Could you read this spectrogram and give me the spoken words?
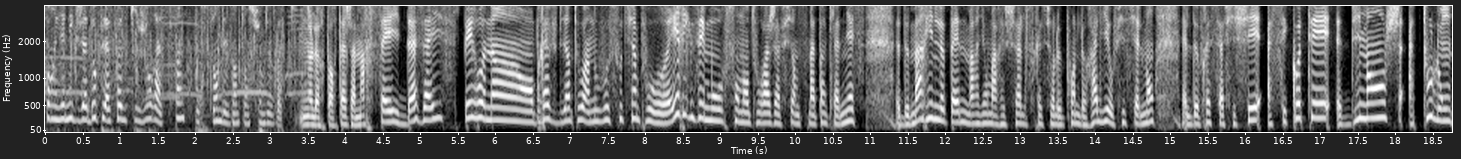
quand Yannick Jadot plafonne toujours à 5% des intentions de vote. Le reportage à Marseille d'Azaïs Perronin. En bref, bientôt un nouveau soutien pour Éric Zemmour. Son entourage affirme ce matin que la nièce de Marine Le Pen, Marion Maréchal, serait sur le point de le rallier officiellement. Elle devrait s'afficher à ses côtés dimanche à Toulon.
